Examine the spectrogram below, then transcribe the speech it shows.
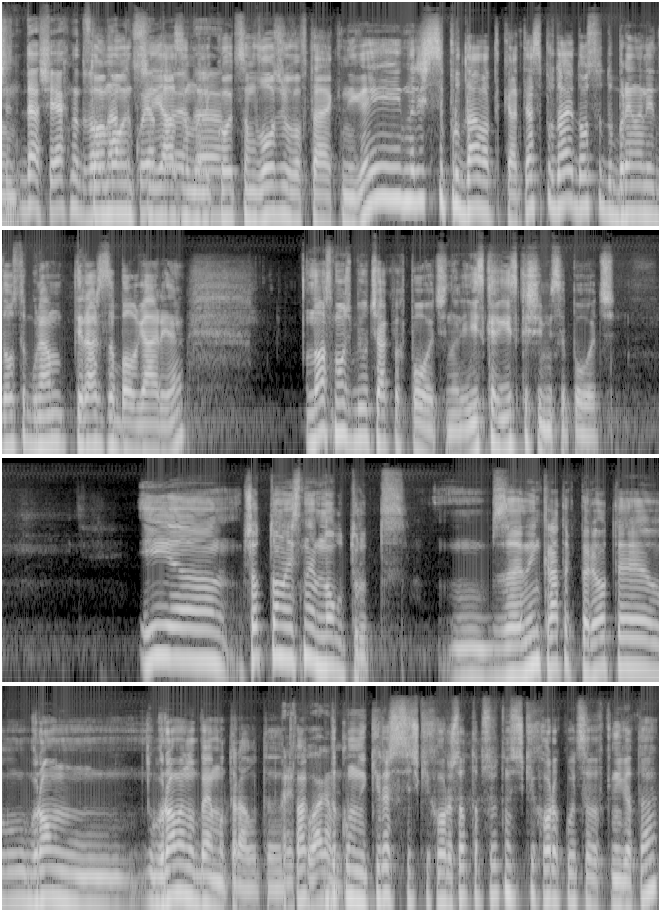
Ще, да, ще яхнат вълната, това моят ентусиазъм, е, да... нали, който съм вложил в тая книга и нали, ще се продава така. Тя се продава доста добре, нали, доста голям тираж за България. Но аз може би очаквах повече, нали. Исках, искаше ми се повече. И а, защото то наистина е много труд. За един кратък период е огром, огромен обем от работа. Това да комуникираш с всички хора, защото абсолютно всички хора, които са в книгата,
